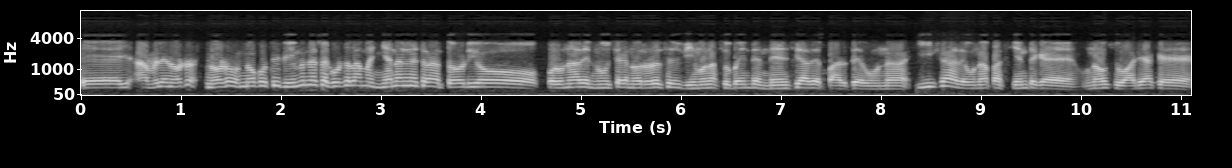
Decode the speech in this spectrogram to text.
Eh, hablé, nosotros, no, no constituimos en el recurso de la mañana en el sanatorio por una denuncia que nosotros recibimos en la superintendencia de parte de una hija de una paciente, que una usuaria que,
